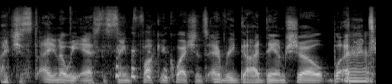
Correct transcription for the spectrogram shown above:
I just I know we ask the same fucking questions every goddamn show, but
